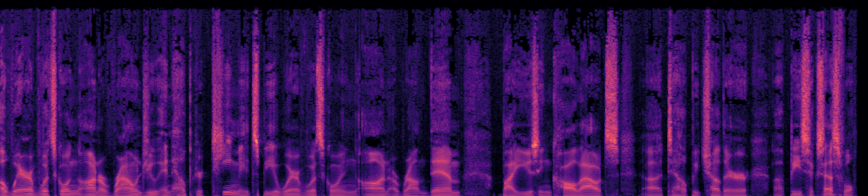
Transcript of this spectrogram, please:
aware of what's going on around you and help your teammates be aware of what's going on around them by using callouts uh, to help each other uh, be successful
